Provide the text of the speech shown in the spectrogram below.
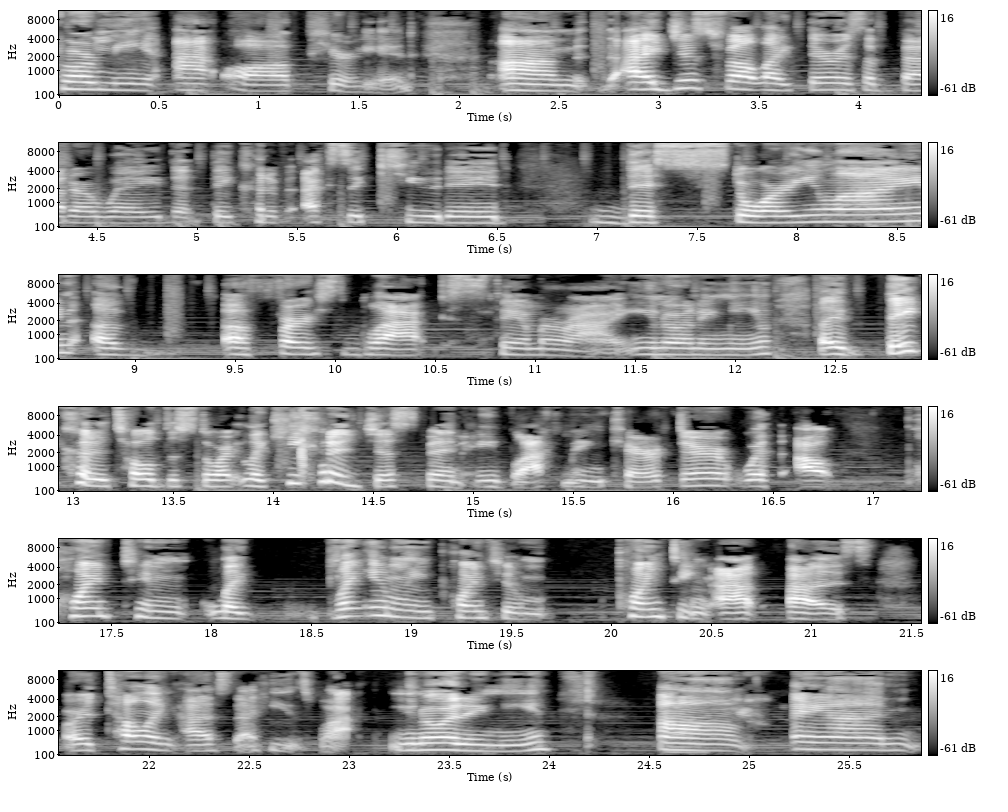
for me at all period. Um, i just felt like there was a better way that they could have executed this storyline of a first black samurai. You know what I mean? Like they could have told the story. Like he could have just been a black main character without pointing, like blatantly pointing, pointing at us or telling us that he's black. You know what I mean? Um, and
